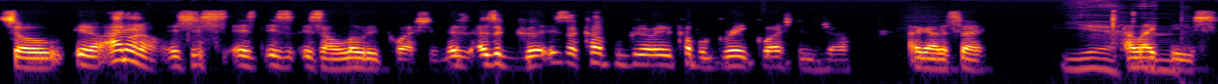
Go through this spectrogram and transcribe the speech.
So, you know, I don't know. It's just, it's, it's, it's a loaded question. There's, there's a good, there's a couple great, a couple great questions, Joe. I got to say, yeah. I like and- these.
